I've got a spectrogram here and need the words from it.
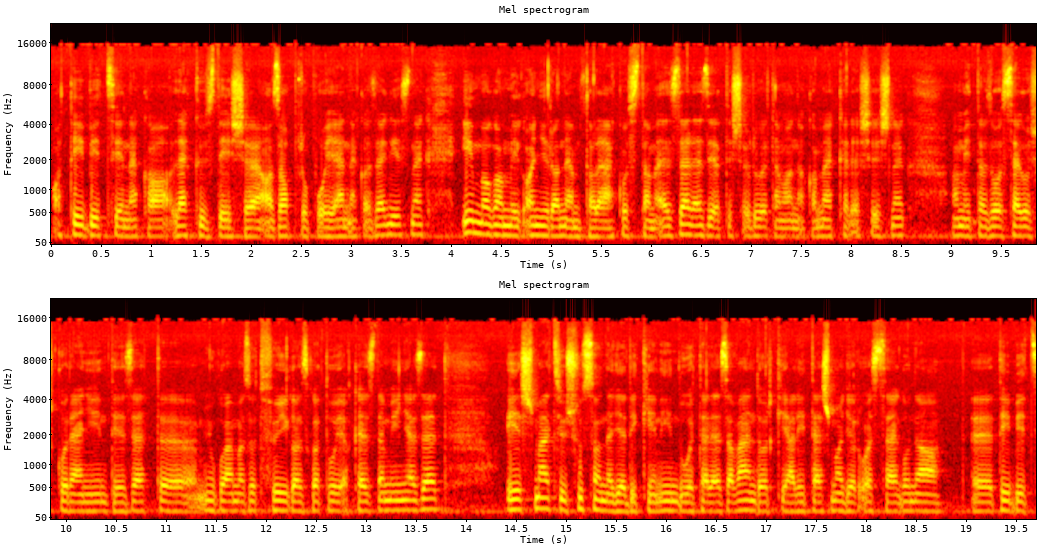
a TBC-nek a leküzdése az apropója ennek az egésznek. Én magam még annyira nem találkoztam ezzel, ezért is örültem annak a megkeresésnek, amit az Országos Korányi Intézet nyugalmazott főigazgatója kezdeményezett, és március 24-én indult el ez a vándorkiállítás Magyarországon a TBC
